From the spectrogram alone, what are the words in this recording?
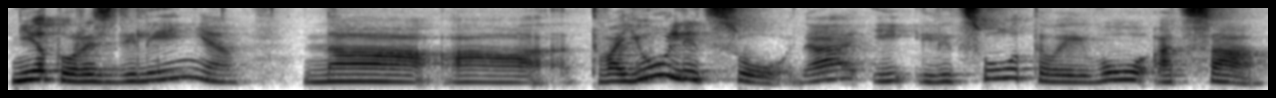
нету разделения на а, твое лицо да, и лицо твоего отца.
